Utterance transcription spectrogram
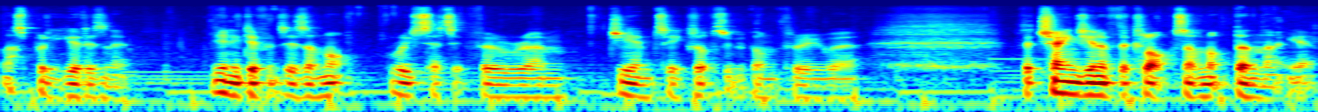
that's pretty good, isn't it? The only difference is I've not reset it for um, GMT because obviously we've gone through uh, the changing of the clocks. I've not done that yet.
